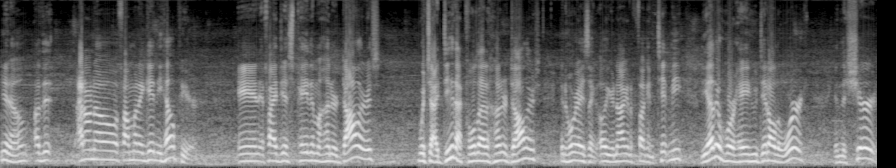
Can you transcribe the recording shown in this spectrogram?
you know, I don't know if I'm gonna get any help here. And if I just pay them hundred dollars, which I did, I pulled out hundred dollars, and Jorge's like, "Oh, you're not gonna fucking tip me." The other Jorge who did all the work in the shirt,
